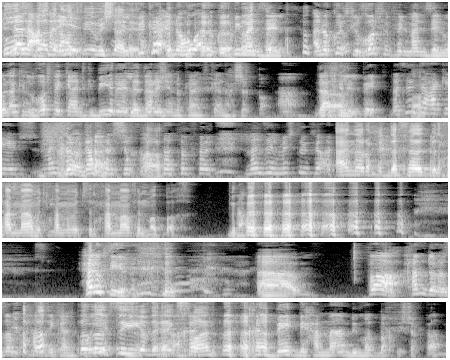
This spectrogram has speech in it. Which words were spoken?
كوخ لا لا عشان بقدر أقعد هي فيه بشاليه الفكرة إنه هو أنا كنت بمنزل أنا كنت في غرفة في المنزل ولكن الغرفة كانت كبيرة لدرجة إنه كانت كأنها شقة. آه. داخل آه. البيت. بس أنت آه. حكيت منزل داخل الشقة آه. منزل مش تنفع أنا رحت دخلت بالحمام وتحممت في الحمام في المطبخ. نعم. حلو كثير. فالحمد لله زبط حظي كان كويس. speaking of the next أخذت- one. أخذت بيت بحمام بمطبخ في الشقة.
